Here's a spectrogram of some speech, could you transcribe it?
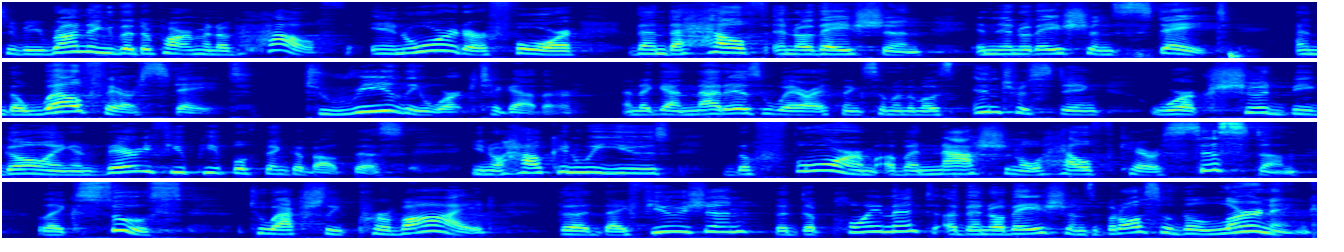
to be running the Department of Health in order for then the health innovation in the innovation state and the welfare state to really work together. And again, that is where I think some of the most interesting work should be going. And very few people think about this. You know, how can we use the form of a national healthcare system like SUS to actually provide the diffusion, the deployment of innovations, but also the learning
